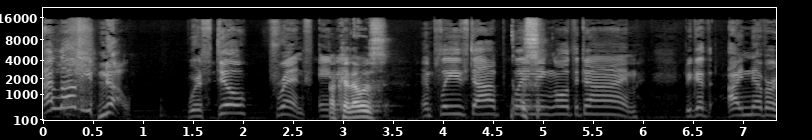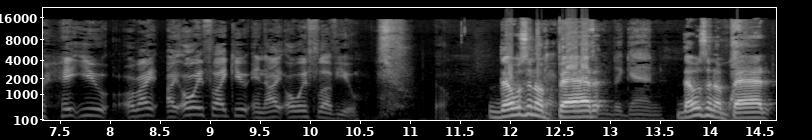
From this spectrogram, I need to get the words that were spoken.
I love you. No, we're still friends. Amy. Okay, that was And please stop claiming all the time. Because I never hate you, alright? I always like you and I always love you. that wasn't a bad again. That wasn't a bad.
